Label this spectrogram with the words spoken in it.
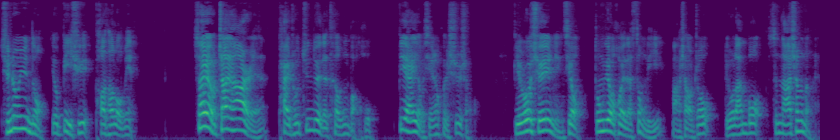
群众运动又必须抛头露面。虽然有张扬二人派出军队的特工保护，必然有些人会失手，比如学运领袖东救会的宋黎、马绍周、刘兰波、孙达生等人。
